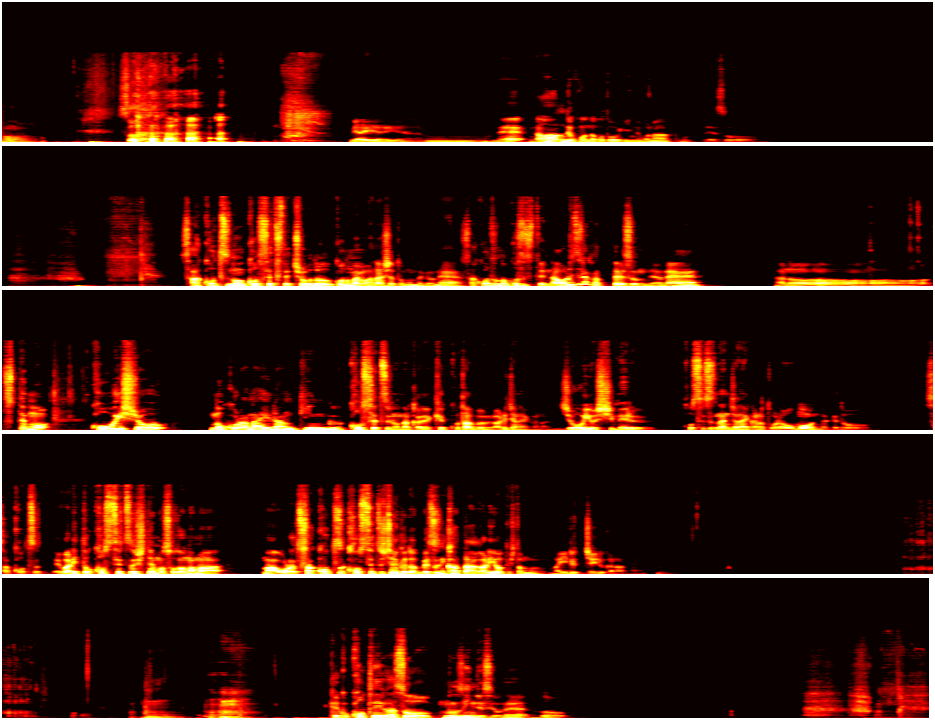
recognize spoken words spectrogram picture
の、うん。そう。いやいやいや、あのーね、なんでこんなこと起きんのかなと思って、そう。鎖骨の骨折ってちょうどこの前も話したと思うんだけどね、鎖骨の骨折って治りづらかったりするんだよね。あのーつっても、後遺症残らないランキング骨折の中で結構多分あれじゃないかな。上位を占める骨折なんじゃないかなと俺は思うんだけど、鎖骨って。割と骨折してもそのまま、まあ俺鎖骨骨折してるけど別に肩上がるよって人も、まあ、いるっちゃいるからね。うん。結構固定がそう、むずいんですよね。そう。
